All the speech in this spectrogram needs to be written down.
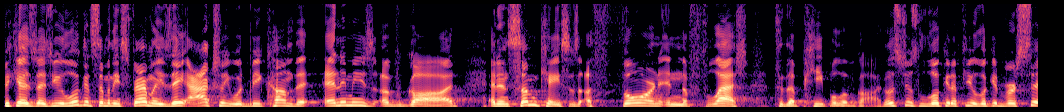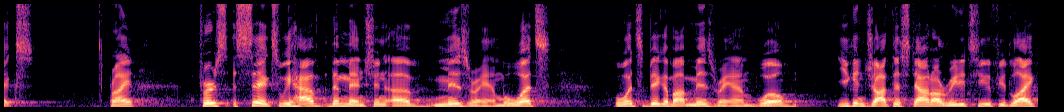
Because as you look at some of these families, they actually would become the enemies of God, and in some cases, a thorn in the flesh to the people of God. Let's just look at a few. Look at verse 6, right? Verse 6, we have the mention of Mizraim. Well, what's, what's big about Mizraim? Well, you can jot this down. I'll read it to you if you'd like.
